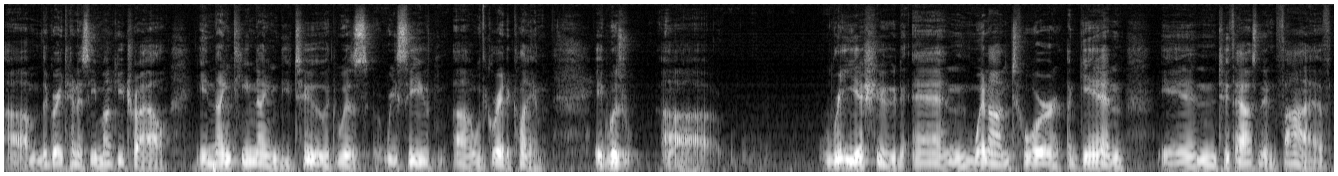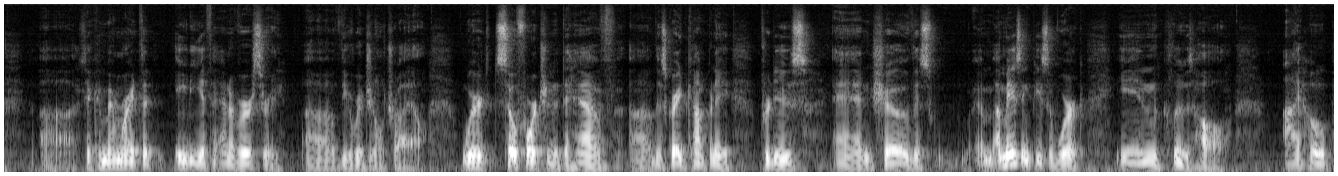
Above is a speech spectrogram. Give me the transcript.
um, the Great Tennessee Monkey Trial in 1992, it was received uh, with great acclaim. It was uh, reissued and went on tour again in 2005 uh, to commemorate the 80th anniversary of the original trial. We're so fortunate to have uh, this great company produce and show this amazing piece of work in Clowes Hall. I hope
